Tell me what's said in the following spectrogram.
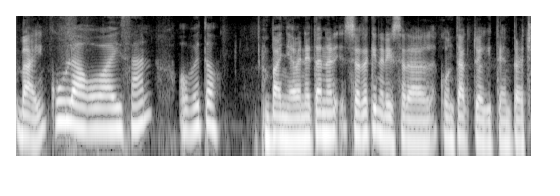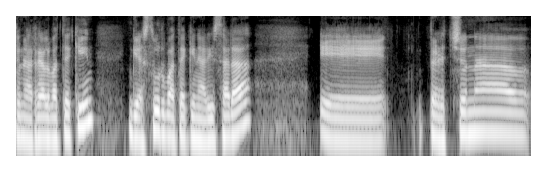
Bai, kulagoa izan, hobeto. baina benetan zerrekin ari zara kontaktu egiten pertsona real batekin, gezur batekin ari zara, e, pertsona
